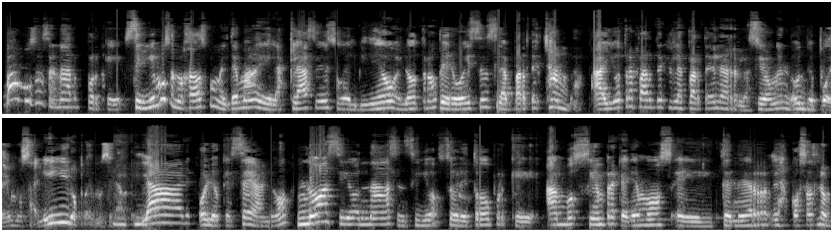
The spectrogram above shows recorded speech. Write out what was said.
vamos a cenar, porque seguimos enojados con el tema de las clases o del video, el otro, pero esa es la parte chamba. Hay otra parte que es la parte de la relación en donde podemos salir o podemos ir a bailar o lo que sea, ¿no? No ha sido nada sencillo, sobre todo porque ambos siempre queremos eh, tener las cosas lo,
